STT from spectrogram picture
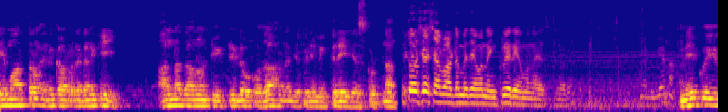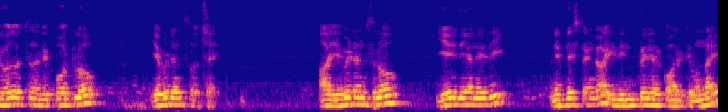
ఏ మాత్రం వెనుకాడనే దానికి అన్నదానం టీటీలో ఒక ఉదాహరణ అని చెప్పి నేను మీకు తెలియజేసుకుంటున్నాను. మీద ఏమన్నా ఎంక్వైరీ ఏమన్నా చేస్తున్నారు? మీకు ఈ రోజు వచ్చిన రిపోర్ట్లో ఎవిడెన్స్ వచ్చాయి. ఆ ఎవిడెన్స్లో ఏది అనేది నిర్దిష్టంగా ఇది ఇన్ఫీరియర్ క్వాలిటీ ఉన్నాయి.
